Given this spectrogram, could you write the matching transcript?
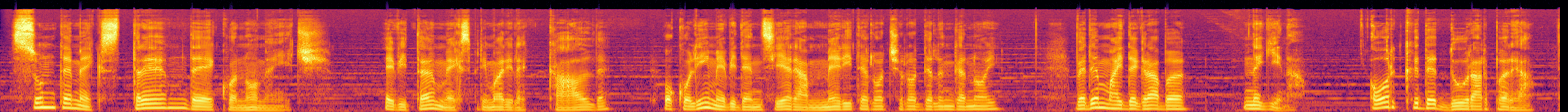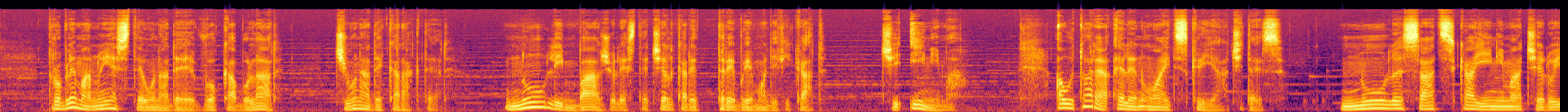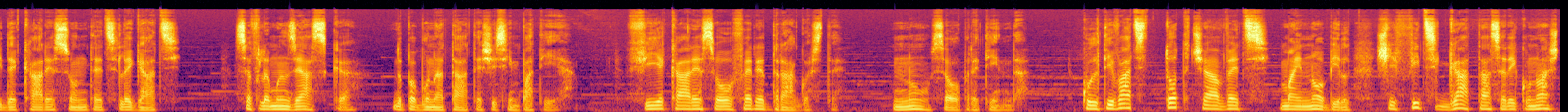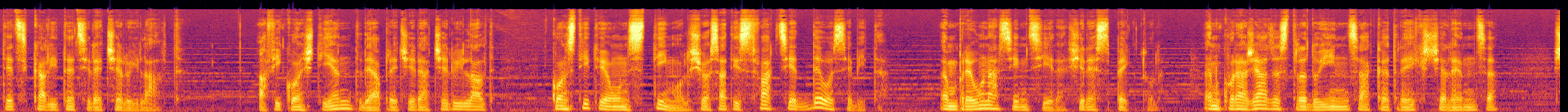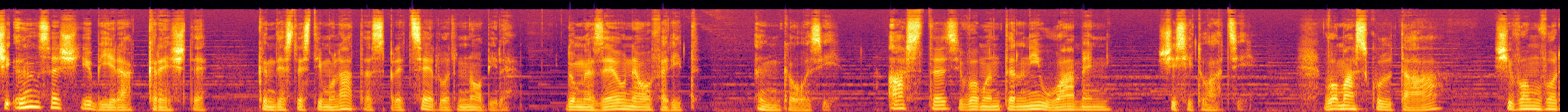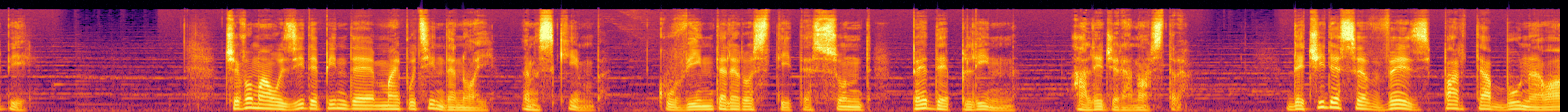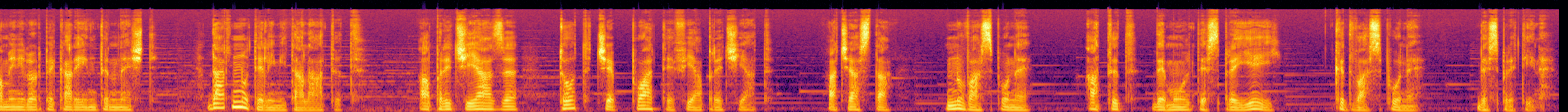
Suntem extrem de economi aici. Evităm exprimările calde, ocolim evidențierea meritelor celor de lângă noi, vedem mai degrabă neghina. Oricât de dur ar părea, problema nu este una de vocabular, ci una de caracter. Nu limbajul este cel care trebuie modificat, ci inima. Autoarea Ellen White scria, citez, Nu lăsați ca inima celui de care sunteți legați să flămânzească după bunătate și simpatie. Fiecare să ofere dragoste, nu să o pretindă. Cultivați tot ce aveți mai nobil și fiți gata să recunoașteți calitățile celuilalt. A fi conștient de aprecierea celuilalt constituie un stimul și o satisfacție deosebită. Împreună simțire și respectul încurajează străduința către excelență și însă și iubirea crește când este stimulată spre țeluri nobile. Dumnezeu ne-a oferit încă o zi. Astăzi vom întâlni oameni și situații. Vom asculta și vom vorbi. Ce vom auzi depinde mai puțin de noi. În schimb, cuvintele rostite sunt pe deplin alegerea noastră. Decide să vezi partea bună a oamenilor pe care îi întâlnești, dar nu te limita la atât. Apreciază tot ce poate fi apreciat. Aceasta nu va spune atât de mult despre ei, cât va spune despre tine.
